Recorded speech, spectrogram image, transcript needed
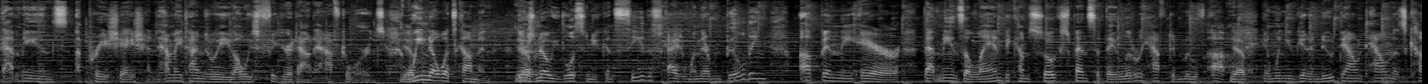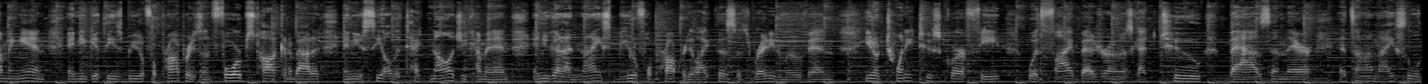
that means appreciation. How many times we always figure it out afterwards? Yep. We know what's coming. There's Yep. no listen. You can see the sky when they're building up in the air. That means the land becomes so expensive they literally have to move up. Yep. And when you get a new downtown that's coming in, and you get these beautiful properties, and Forbes talking about it, and you see all the technology coming in, and you got a nice, beautiful property like this that's ready to move in. You know, 22 square feet with five bedrooms. It's got two baths in there. It's on a nice little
